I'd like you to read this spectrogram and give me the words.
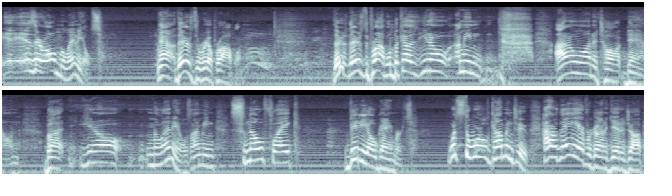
is they're all millennials. Now, there's the real problem. There, there's the problem because, you know, I mean, I don't want to talk down, but, you know, millennials, I mean, snowflake video gamers. What's the world coming to? How are they ever going to get a job?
